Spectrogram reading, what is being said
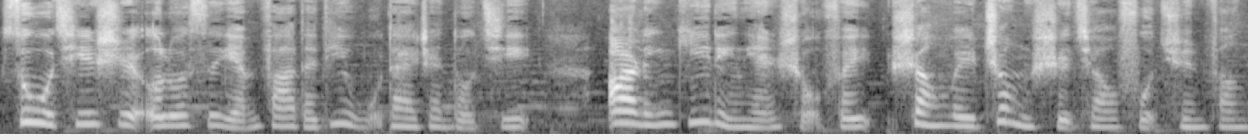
苏五七是俄罗斯研发的第五代战斗机，二零一零年首飞，尚未正式交付军方。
